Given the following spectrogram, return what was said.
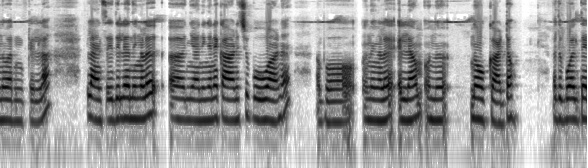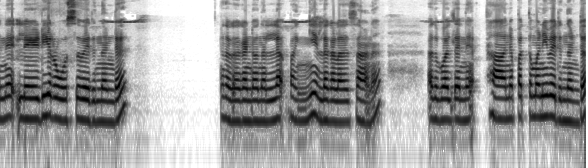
എന്ന് പറഞ്ഞിട്ടുള്ള പ്ലാൻസ് ഇതിൽ നിങ്ങൾ ഞാനിങ്ങനെ കാണിച്ചു പോവാണ്. അപ്പോൾ നിങ്ങൾ എല്ലാം ഒന്ന് നോക്കുക കേട്ടോ അതുപോലെ തന്നെ ലേഡി റോസ് വരുന്നുണ്ട്. അതൊക്കെ കണ്ടോ? നല്ല ഭംഗിയുള്ള കളേഴ്സാണ് അതുപോലെ തന്നെ ഹാനപ്പത്ത് മണി വരുന്നുണ്ട്.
